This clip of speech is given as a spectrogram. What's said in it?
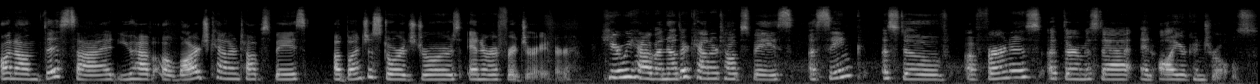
and on this side you have a large countertop space, a bunch of storage drawers, and a refrigerator. Here we have another countertop space, a sink, a stove, a furnace, a thermostat, and all your controls.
